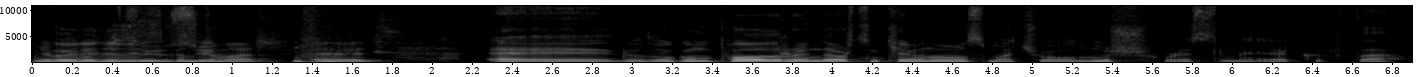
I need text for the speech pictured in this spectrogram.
Ya, Öyle de bir bizi sıkıntı üzüyor. var. Evet. Ee, Logan Paul, Randy Orton, Kevin Owens maçı olmuş WrestleMania 40'ta.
